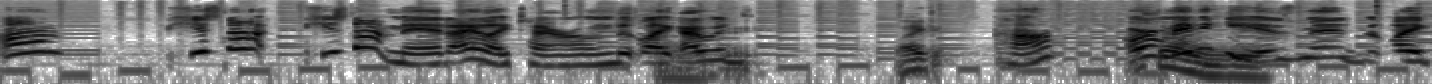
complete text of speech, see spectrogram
Um, he's not. He's not mid. I like Tyrone, but like I would, Like huh? Or maybe he is mid, but like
